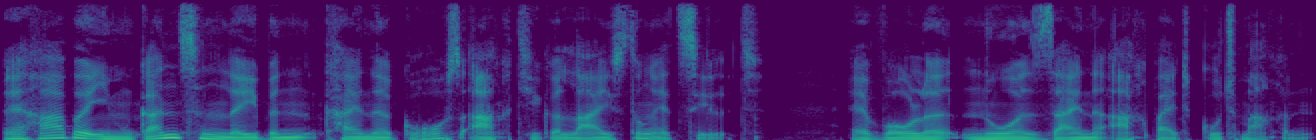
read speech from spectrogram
Er habe im ganzen Leben keine großartige Leistung erzielt. Er wolle nur seine Arbeit gut machen.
